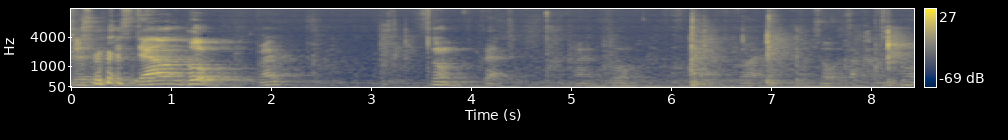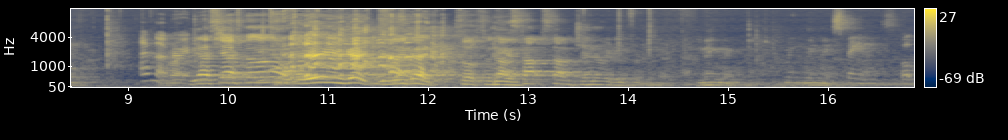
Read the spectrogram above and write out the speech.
just, just down, boom, right? Boom, that, right, boom, right. So if I come, boom. I'm not very. Yes, yes, no, no, no. You're doing good. You're doing good. So, so now Okay. stop, stop generating from here. Ning ning. Ning ning. Expands. Oh.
